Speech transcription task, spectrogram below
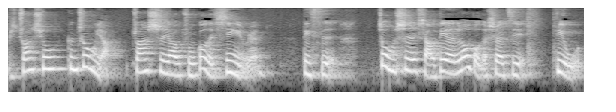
比装修更重要，装饰要足够的吸引人。第四，重视小店 logo 的设计。第五，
